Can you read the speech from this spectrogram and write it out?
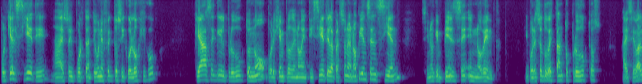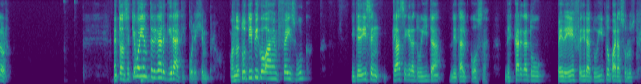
¿Por qué el 7? Ah, eso es importante, un efecto psicológico que hace que el producto no, por ejemplo, de 97, la persona no piense en 100, sino que piense en 90. Y por eso tú ves tantos productos a ese valor. Entonces, ¿qué voy a entregar gratis, por ejemplo? Cuando tú típico vas en Facebook y te dicen clase gratuita de tal cosa, descarga tu PDF gratuito para solucionar.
